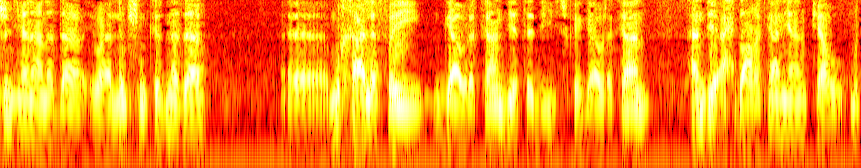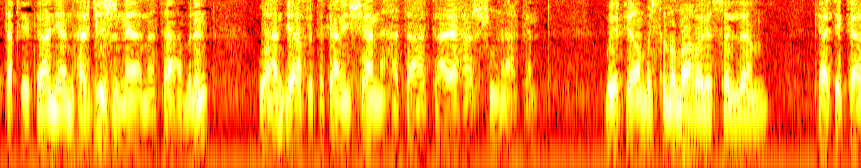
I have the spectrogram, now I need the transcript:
ژنهێنانەدا لەم شونکردنەدا مخالفەی گاورەکان دێتە دی. چکە گاورەکان هەندێ ئەحبارەکانیان پیا و متتەقیەکانیان هەرگی ژنیانە تا ئەمرن و هەندێ ئافرەتەکانیشان هەتا هەتایە هەرشوو ناکەن بۆیە پێغمبەر صلی الله عليه وسلم کاتێکە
